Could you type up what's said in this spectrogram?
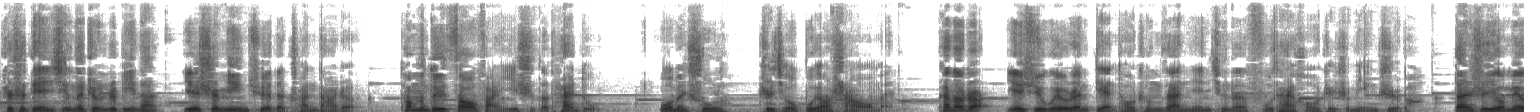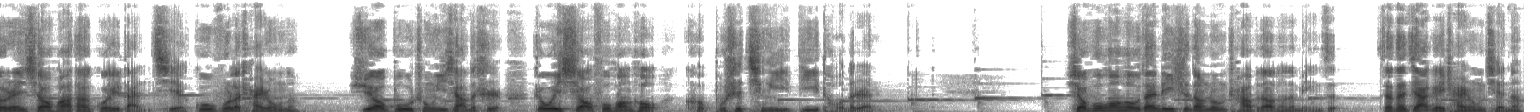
这是典型的政治避难，也是明确的传达着他们对造反一事的态度。我们输了，只求不要杀我们。看到这儿，也许会有人点头称赞年轻的福太后真是明智吧。但是有没有人笑话她过于胆怯，辜负了柴荣呢？需要补充一下的是，这位小福皇后可不是轻易低头的人。小福皇后在历史当中查不到她的名字，在她嫁给柴荣前呢，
